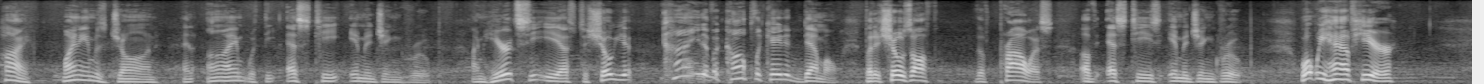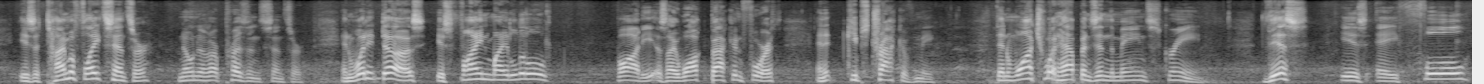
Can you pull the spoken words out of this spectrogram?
Hi, my name is John and I'm with the ST Imaging Group. I'm here at CES to show you kind of a complicated demo, but it shows off the prowess of ST's imaging group. What we have here is a time of flight sensor known as our presence sensor. And what it does is find my little body as I walk back and forth and it keeps track of me. Then watch what happens in the main screen. This is a full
